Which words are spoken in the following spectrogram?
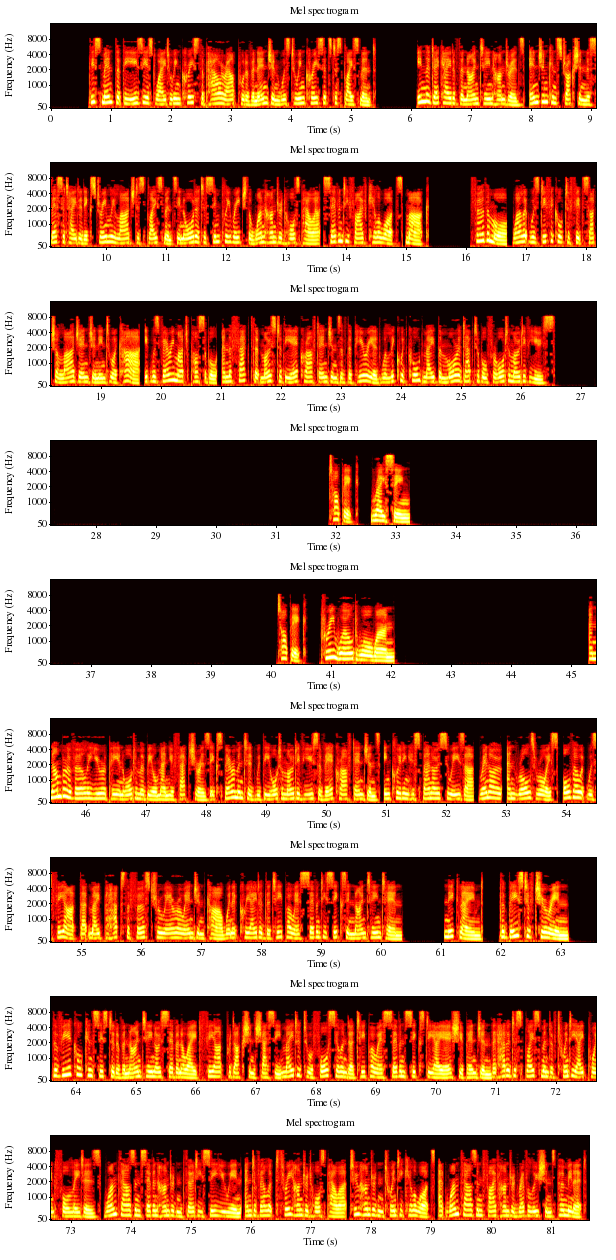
This meant that the easiest way to increase the power output of an engine was to increase its displacement. In the decade of the 1900s, engine construction necessitated extremely large displacements in order to simply reach the 100 horsepower 75 kilowatts mark. Furthermore, while it was difficult to fit such a large engine into a car, it was very much possible, and the fact that most of the aircraft engines of the period were liquid-cooled made them more adaptable for automotive use. Topic: Racing. Topic: Pre-World War I. A number of early European automobile manufacturers experimented with the automotive use of aircraft engines, including Hispano-Suiza, Renault, and Rolls-Royce, although it was Fiat that made perhaps the first true aero-engined car when it created the Tipo S76 in 1910. Nicknamed, the Beast of Turin. The vehicle consisted of a 1907–08 Fiat production chassis mated to a four-cylinder Tipo S76DA airship engine that had a displacement of 28.4 litres 1,730 cu and developed 300 horsepower 220 kilowatts at 1,500 revolutions per minute.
